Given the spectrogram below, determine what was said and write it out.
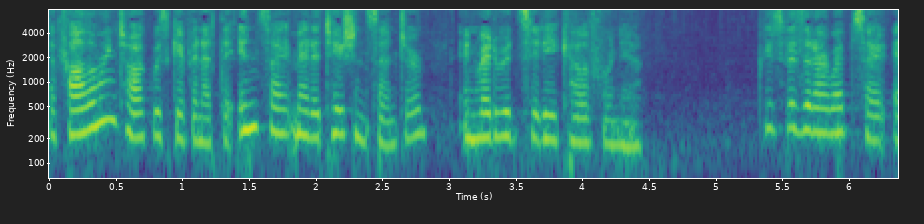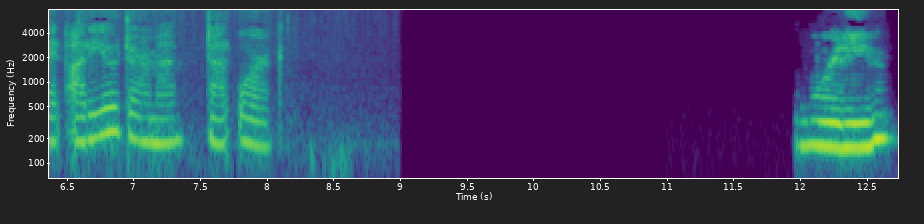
The following talk was given at the Insight Meditation Center in Redwood City, California. Please visit our website at audiodharma.org. Good morning,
